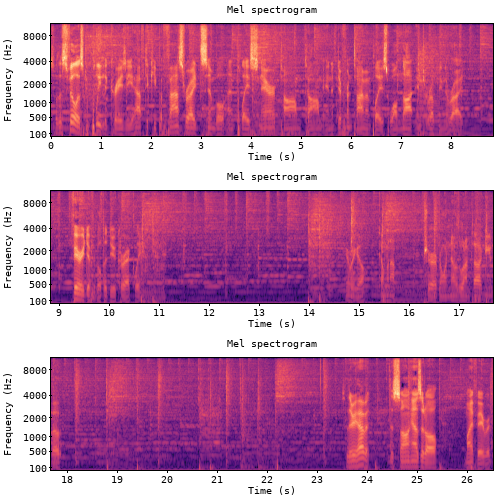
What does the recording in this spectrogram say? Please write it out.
So this fill is completely crazy. You have to keep a fast right cymbal and play snare, tom, tom in a different time and place while not interrupting the ride. Very difficult to do correctly. Here we go, coming up. I'm sure everyone knows what I'm talking about. So there you have it. This song has it all. My favorite.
